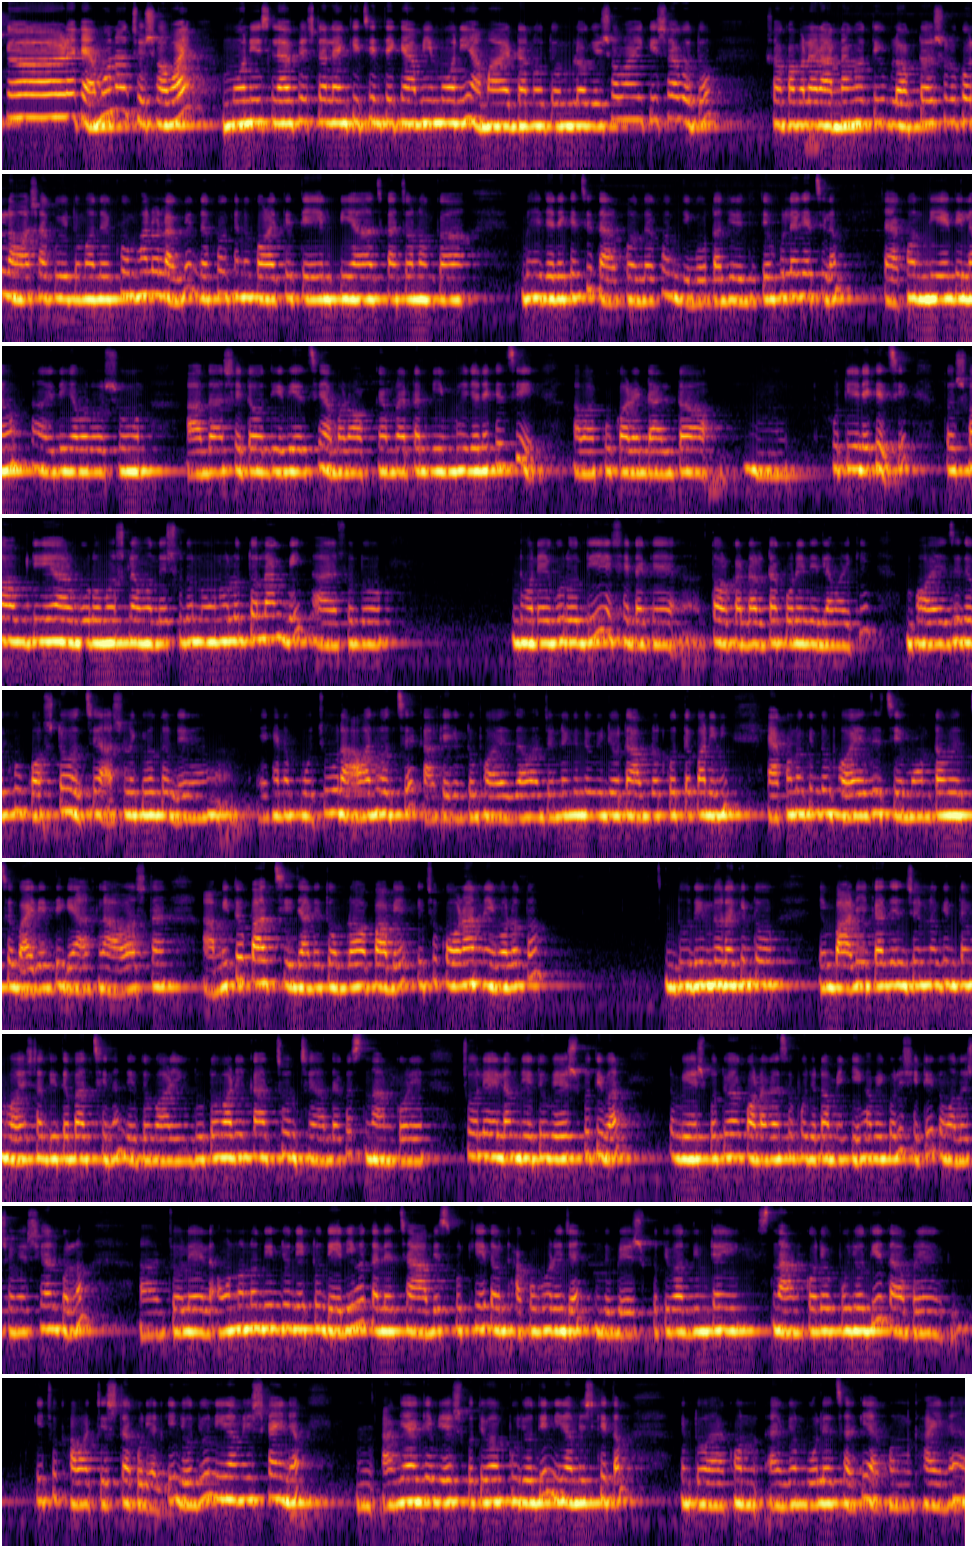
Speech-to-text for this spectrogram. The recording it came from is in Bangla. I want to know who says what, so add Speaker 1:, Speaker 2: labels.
Speaker 1: নমস্কার, কেমন আছো সবাই? Moni's lifestyle and kitchen থেকে আমি মনি, আমার একটা নতুন ব্লগে সবাইকে স্বাগত। সকালবেলা রান্নাঘর থেকে ব্লগটা শুরু করলাম, আশা করি তোমাদের খুব ভালো লাগবে। দেখো, এখানে কড়াইতে তেল, পেঁয়াজ, কাঁচা লঙ্কা ভেজে রেখেছি। তারপর দেখো গোটা জিরে দিতে ভুলে গেছিলাম, তা এখন দিয়ে দিলাম। এদিকে আবার রসুন, আদা, সেটাও দিয়ে দিয়েছি। আবার অফ ক্যামেরা একটা ডিম ভেজে রেখেছি। আবার কুকারের ডালটা ফুটিয়ে রেখেছি। তো সব দিয়ে আর গুঁড়ো মশলার মধ্যে শুধু নুন, হলুদ তো লাগবেই। আর শুধু ধনে গুঁড়ো দিয়ে সেটাকে তরকা ডালটা করে নিলাম আর কি। ভয়ে যেতে খুব কষ্ট হচ্ছে, আসলে কী বলতো এখানে প্রচুর আওয়াজ হচ্ছে। কালকে কিন্তু ভয়ে যাওয়ার জন্য কিন্তু ভিডিওটা আপলোড করতে পারিনি। এখনও কিন্তু ভয়েস দিচ্ছে মনটা হচ্ছে বাইরের দিকে। আসলে আওয়াজটা আমি তো পাচ্ছি, জানি তোমরাও পাবে। কিছু করার নেই বলো তো? দুদিন ধরে কিন্তু এই বাড়ির কাজের জন্য কিন্তু আমি ভয়েসটা দিতে পারছি না। যেহেতু বাড়ি, দুটো বাড়ির কাজ চলছে আর দেখো স্নান করে চলে এলাম যেহেতু বৃহস্পতিবার। তো বৃহস্পতিবার কলা গাছের পুজোটা আমি কীভাবে করি সেটাই তোমাদের সঙ্গে শেয়ার করলাম। চলে এলাম অন্য অন্য দিন যদি একটু দেরি হয় তাহলে চা, বিস্কুট খেয়ে তখন ঠাকুর ঘরে যাই। কিন্তু বৃহস্পতিবার দিনটাই স্নান করে পুজো দিয়ে তারপরে কিছু খাওয়ার চেষ্টা করি আর কি। যদিও নিরামিষ খাই না। আগে আগে বৃহস্পতিবার পুজো দিয়ে নিরামিষ খেতাম। কিন্তু এখন একজন বলেছে আর কি, এখন খাই না,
